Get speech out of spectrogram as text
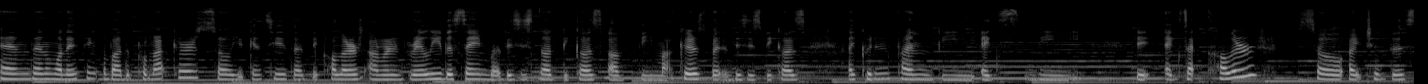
and then what I think about the Pro Markers. So you can see that the colors aren't really the same, but this is not because of the markers, but this is because I couldn't find the ex the the exact color, so I took this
